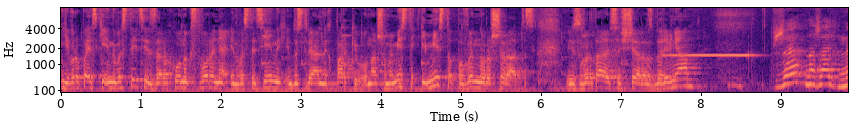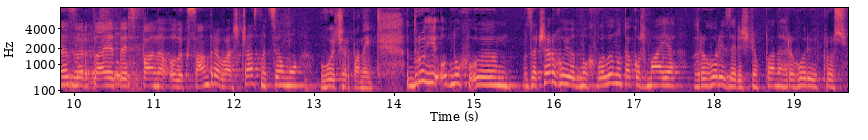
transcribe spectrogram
Європейські інвестиції за рахунок створення інвестиційних індустріальних парків у нашому місті, і місто повинно розширатись. І звертаюся ще раз до рівнян. Вже, на жаль, не звертаєтесь, пане Олександре. Ваш час на цьому вичерпаний. Другий одну ем, за чергою одну хвилину також має Григорій Зарічнюк. Пане Григорію, прошу.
